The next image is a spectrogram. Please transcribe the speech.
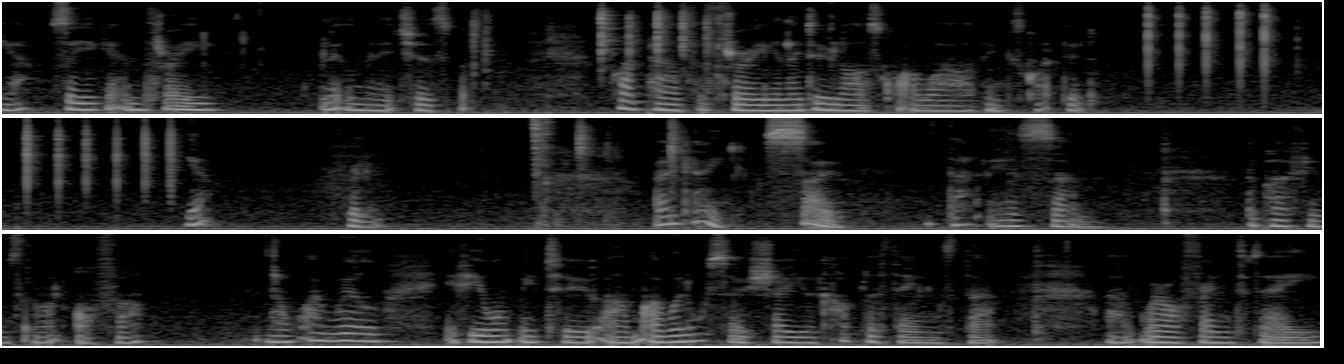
Yeah, so you're getting three little miniatures, but five pound for three, and they do last quite a while. I think it's quite good. Yeah, brilliant. Okay, so that is um, the perfumes that are on offer. Now, I will, if you want me to, um, I will also show you a couple of things that um, we're offering today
